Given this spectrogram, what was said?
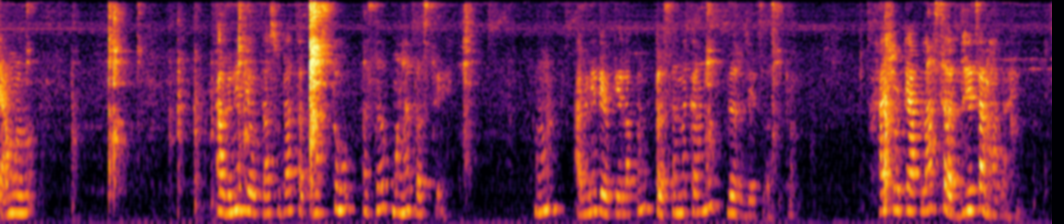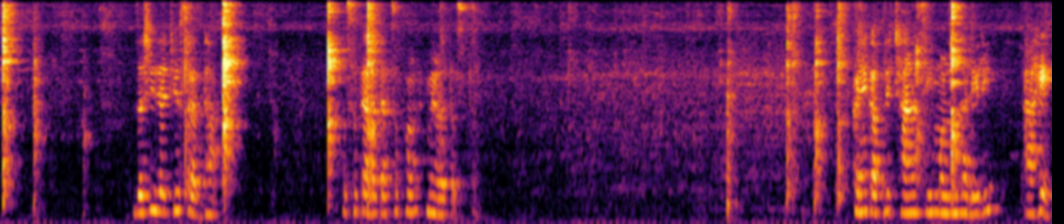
त्यामुळं अग्निदेवतासुद्धा तथास्तू असं म्हणत असते. म्हणून अग्निदेवतेला पण प्रसन्न करणं गरजेचं असतं. हा शेवटी आपला श्रद्धेचा भाग आहे. जशी ज्याची श्रद्धा तसं त्याला त्याचं फळ मिळत असतं. कणिक आपली छान अशी मळून झालेली आहे.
